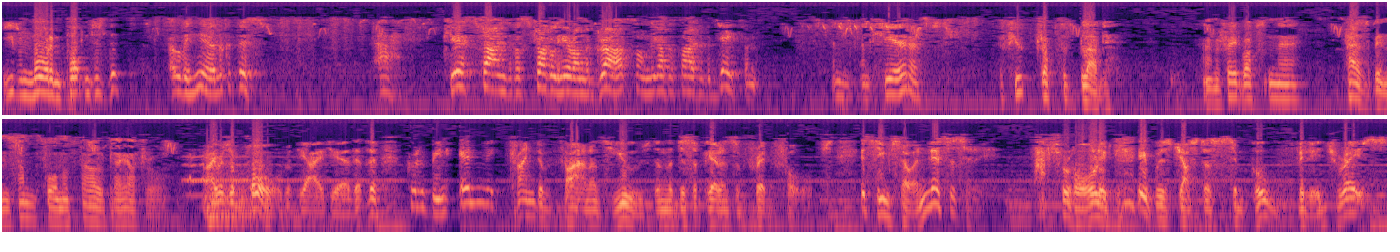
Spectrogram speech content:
even more important is that over here, look at this. Ah, clear signs of a struggle here on the grass on the other side of the gate, and and, and here a, a few drops of blood. I'm afraid, Watson, there has been some form of foul play after all. I was appalled at the idea that there could have been any kind of violence used in the disappearance of Fred Forbes. It seemed so unnecessary. After all, it, it was just a simple village race,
